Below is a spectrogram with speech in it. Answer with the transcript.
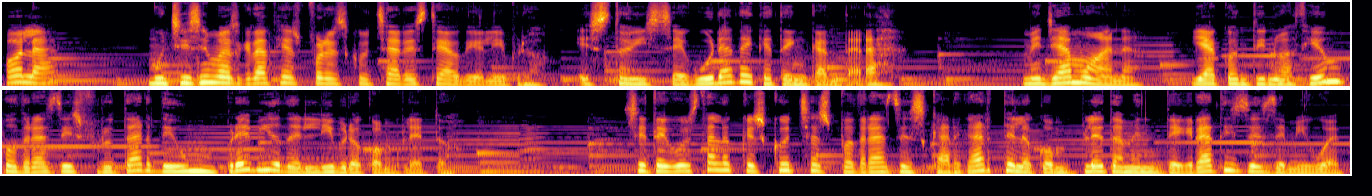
Hola, muchísimas gracias por escuchar este audiolibro. Estoy segura de que te encantará. Me llamo Ana y a continuación podrás disfrutar de un previo del libro completo. Si te gusta lo que escuchas podrás descargártelo completamente gratis desde mi web,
